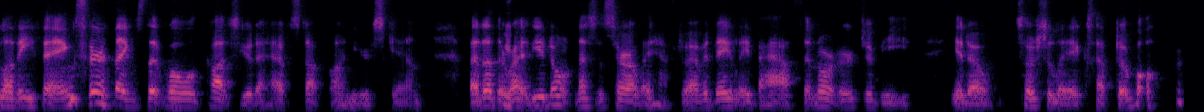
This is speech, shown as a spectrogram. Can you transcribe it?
bloody things or things that will cause you to have stuff on your skin. But otherwise, you don't necessarily have to have a daily bath in order to be you know socially acceptable.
